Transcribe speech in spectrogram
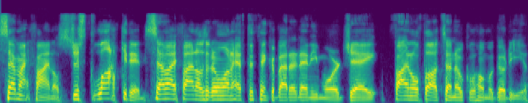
Semifinals, just lock it in. Semifinals, I don't want to have to think about it anymore. Jay, final thoughts on Oklahoma go to you.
